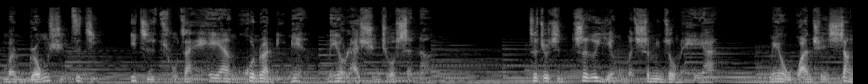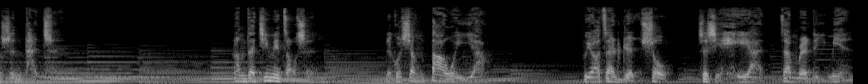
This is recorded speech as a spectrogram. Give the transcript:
我们容许自己一直处在黑暗混乱里面，没有来寻求神呢？这就是遮掩我们生命中的黑暗，没有完全向神坦诚。让我们在今天早晨能够像大卫一样，不要再忍受这些黑暗在我们的里面，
